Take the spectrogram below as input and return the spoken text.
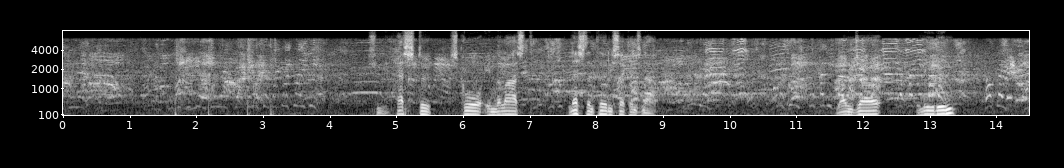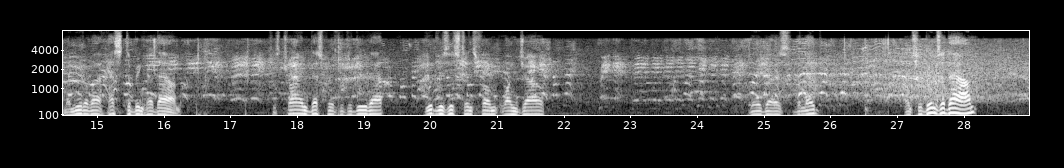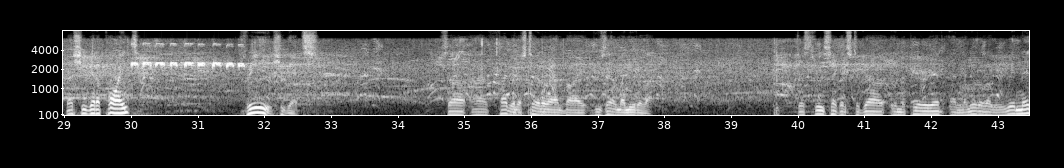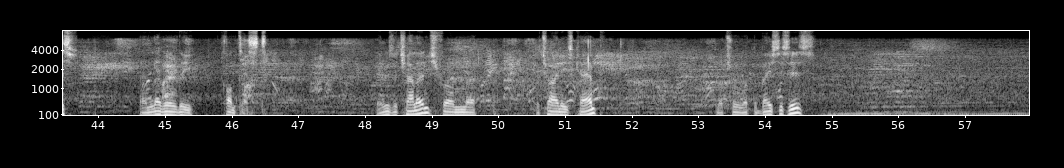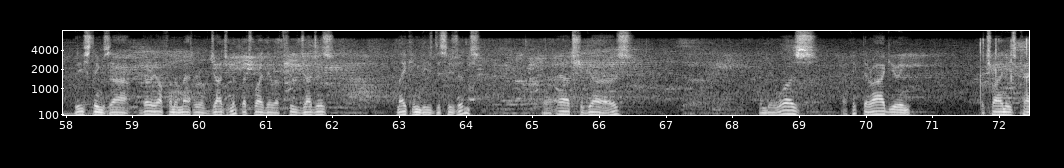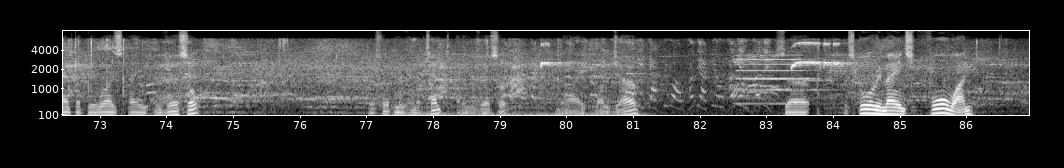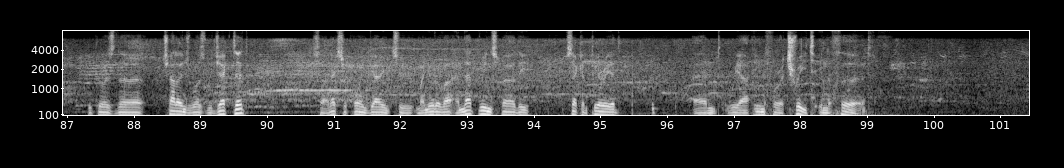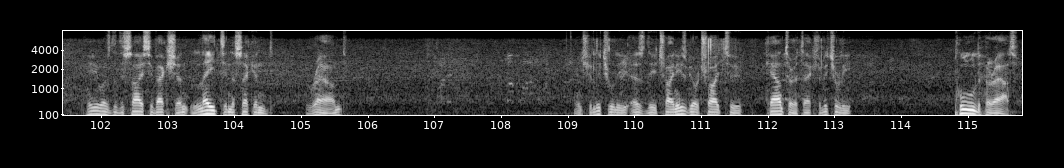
She has to score in the last less than 30 seconds now. Wang Jiao leading. Manyurova has to bring her down. She's trying desperately to do that. Good resistance from Wang Jiao. There goes the leg. And she brings her down. Does she get a point? Three she gets. So a fabulous turnaround by Guzel Manyurova. Just three seconds to go in the period and Manyurova will win this and level the contest. There is a challenge from uh, the Chinese camp. Not sure what the basis is. These things are very often a matter of judgment. That's why there are three judges making these decisions. Uh, out she goes. And there was, I think they're arguing, the Chinese camp, that there was a reversal. There's certainly an attempt at a reversal by Wang Jiao. So the score remains 4-1 because the challenge was rejected. So an extra point going to Manyurova and that wins her the second period and we are in for a treat in the third. Here was the decisive action late in the second round. And she literally, as the Chinese girl tried to counter-attack, she literally pulled her out.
